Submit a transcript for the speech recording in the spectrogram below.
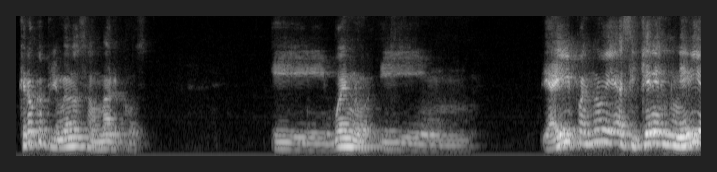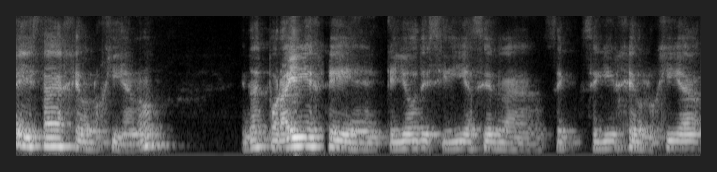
Creo que primero San Marcos. Y bueno, y, y ahí, pues, ¿no? Ya si quieres minería, ahí está geología, ¿no? Entonces, por ahí es que, yo decidí hacer la, seguir geología,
